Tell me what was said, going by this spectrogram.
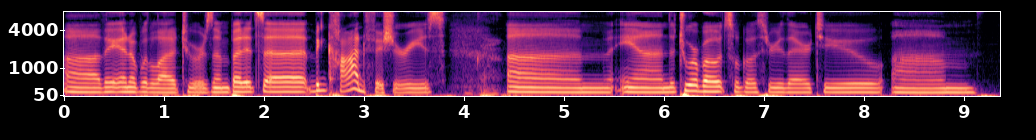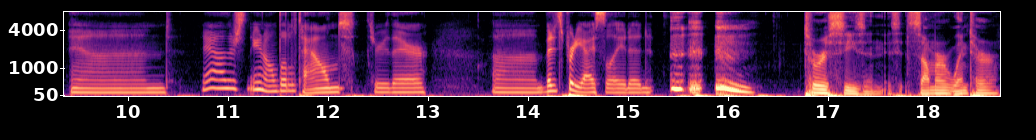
uh, they end up with a lot of tourism. But it's a uh, big cod fisheries. Okay. Um, and the tour boats will go through there too. Um, and yeah, there's you know little towns through there. Um, but it's pretty isolated. Tourist season. Is it summer, winter?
